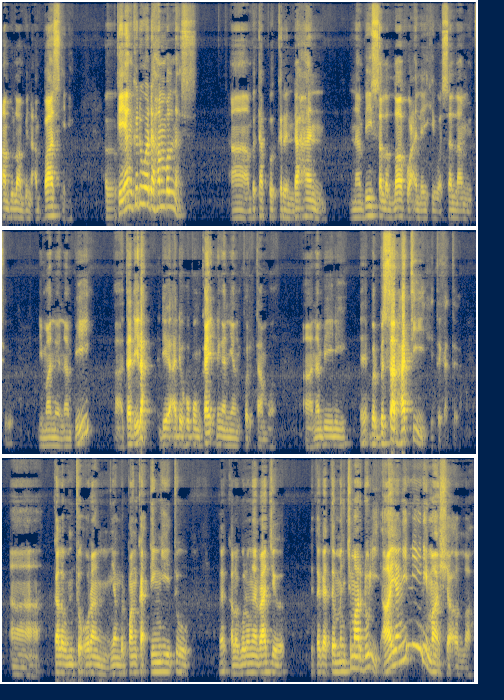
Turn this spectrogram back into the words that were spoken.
Abdullah bin Abbas ini. Okey, yang kedua ada humbleness. Ha, betapa kerendahan Nabi sallallahu alaihi wasallam itu di mana Nabi uh, tadilah dia ada hubung kait dengan yang pertama. Uh, Nabi ini eh, berbesar hati kita kata. Uh, kalau untuk orang yang berpangkat tinggi itu eh, kalau golongan raja kita kata mencemar duli. Ah yang ini ni masya-Allah.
